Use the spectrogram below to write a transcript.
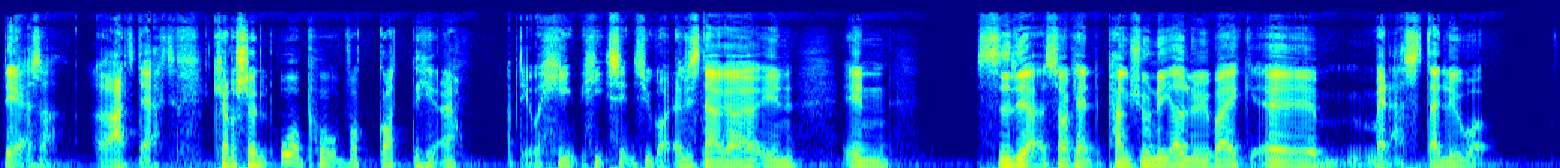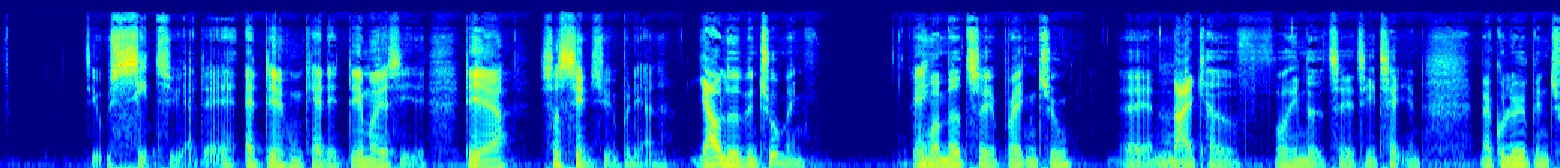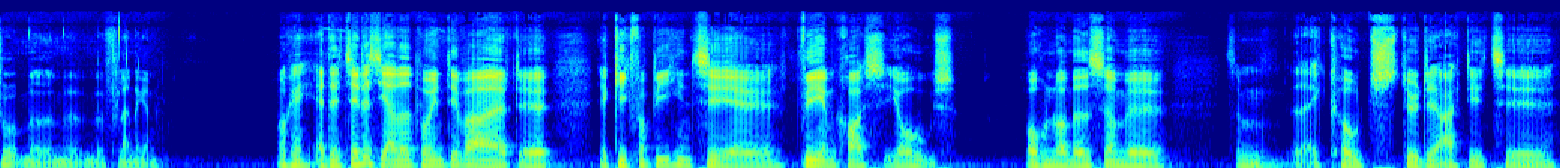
Det er altså ret stærkt. Kan du sætte ord på, hvor godt det her er? Det er jo helt, helt sindssygt godt. At vi snakker en, en tidligere såkaldt pensioneret løber, ikke? Øh, men altså, der løber... Det er jo sindssygt, at, at, at hun kan det. Det må jeg sige. Det er så sindssygt imponerende. Jeg har jo løbet en tur med hende. Okay. Hun var med til Breaking 2. Uh, Nike havde fået hende ned til, til Italien. Men jeg kunne løbe en tur med, med, med Flanagan. Okay, ja, det tætteste, jeg har været på hende, det var, at øh, jeg gik forbi hende til øh, VM Cross i Aarhus, hvor hun var med som, øh, som jeg ved ikke, coach-støtteagtig til,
